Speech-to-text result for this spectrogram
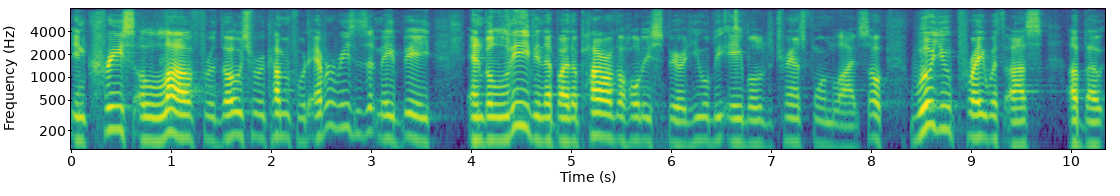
increase a love for those who are coming for whatever reasons it may be, and believing that by the power of the Holy Spirit, He will be able to transform lives. So, will you pray with us about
